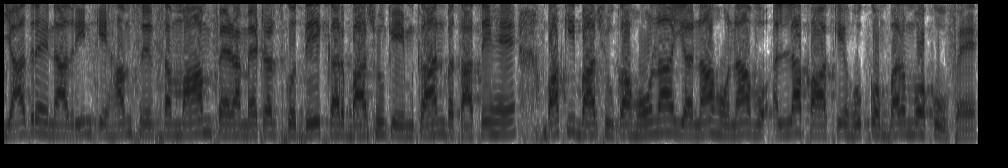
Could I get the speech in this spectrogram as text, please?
याद रहे नादरीन के हम सिर्फ़ तमाम पैरामीटर्स को देख कर बारिशों के इम्कान बताते हैं। बाकी बारिशों का होना या ना होना वो अल्लाह पाक के हुक्म पर मौकूफ़ है।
